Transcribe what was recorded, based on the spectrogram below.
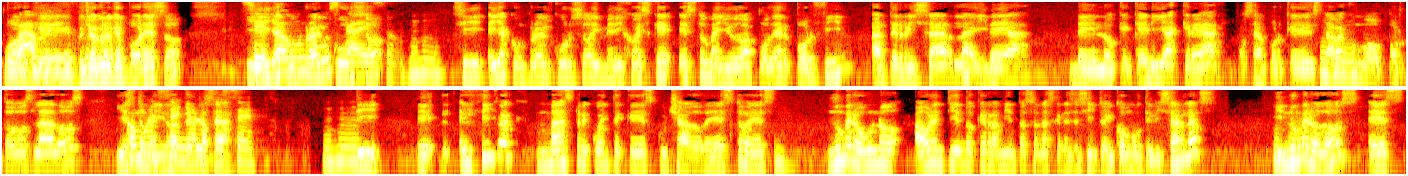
porque pues yo creo que por eso. Y ella compró el curso. Sí, ella compró el curso y me dijo, es que esto me ayudó a poder por fin aterrizar la idea de lo que quería crear, o sea, porque estaba como por todos lados y esto me ayudó a lo que sé. Sí, eh, el feedback más frecuente que he escuchado de esto es, número uno, ahora entiendo qué herramientas son las que necesito y cómo utilizarlas. Y número dos es,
